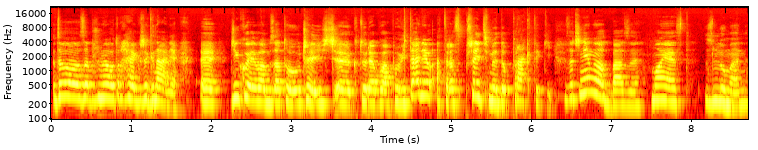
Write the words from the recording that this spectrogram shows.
To zabrzmiało trochę jak żegnanie. E, dziękuję Wam za tą część, e, która była powitaniem, a teraz przejdźmy do praktyki. Zaczniemy od bazy. Moja jest z Lumen.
